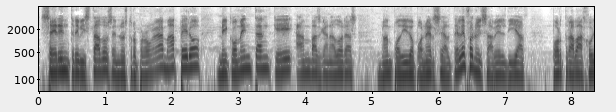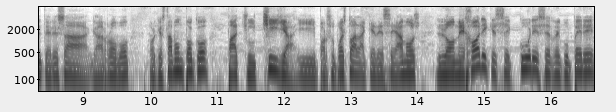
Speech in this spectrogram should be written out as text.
ser entrevistados en nuestro programa, pero me comentan que ambas ganadoras no han podido ponerse al teléfono. Isabel Díaz por trabajo y Teresa Garrobo porque estaba un poco pachuchilla y por supuesto a la que deseamos lo mejor y que se cure, se recupere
